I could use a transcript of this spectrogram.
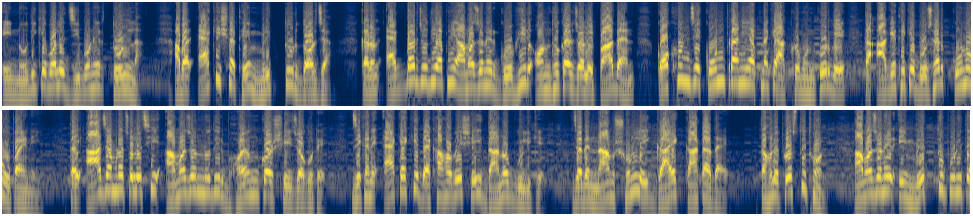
এই নদীকে বলে জীবনের তোলনা। আবার একই সাথে মৃত্যুর দরজা। কারণ একবার যদি আপনি আমাজনের গভীর অন্ধকার জলে পা দেন, কখন যে কোন প্রাণী আপনাকে আক্রমণ করবে তা আগে থেকে বোঝার কোনো উপায় নেই। তাই আজ আমরা চলেছি আমাজন নদীর ভয়ঙ্কর সেই জগতে, যেখানে এক একে দেখা হবে সেই দানবগুলিকে। যাদের নাম শুনলেই গায়ে কাঁটা দেয়। তাহলে প্রস্তুত হন আমাজনের এই মৃত্যুপুরীতে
